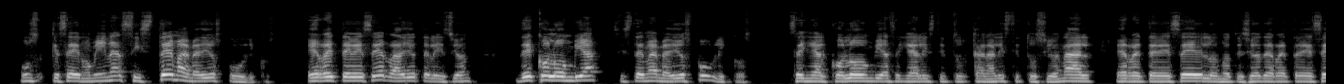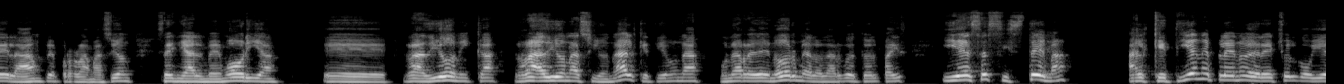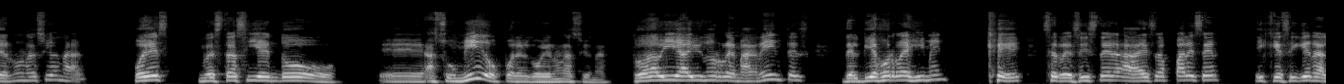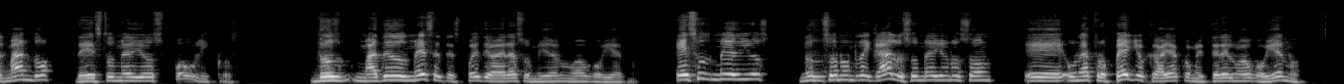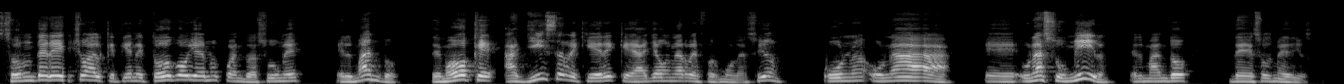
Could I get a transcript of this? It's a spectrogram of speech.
que se denomina Sistema de Medios Públicos. RTBC, Radio Televisión de Colombia, Sistema de Medios Públicos. Señal Colombia, Señal Canal Institucional, RTBC, los noticios de RTBC, la amplia programación, Señal Memoria, eh, radiónica, Radio Nacional, que tiene una, una red enorme a lo largo de todo el país, y ese sistema al que tiene pleno derecho el gobierno nacional, pues no está siendo eh, asumido por el gobierno nacional. Todavía hay unos remanentes del viejo régimen que se resisten a desaparecer y que siguen al mando de estos medios públicos, dos, más de dos meses después de haber asumido el nuevo gobierno. Esos medios no son un regalo, esos medios no son eh, un atropello que vaya a cometer el nuevo gobierno, son un derecho al que tiene todo gobierno cuando asume el mando. De modo que allí se requiere que haya una reformulación, una, una, eh, un asumir el mando de esos medios.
